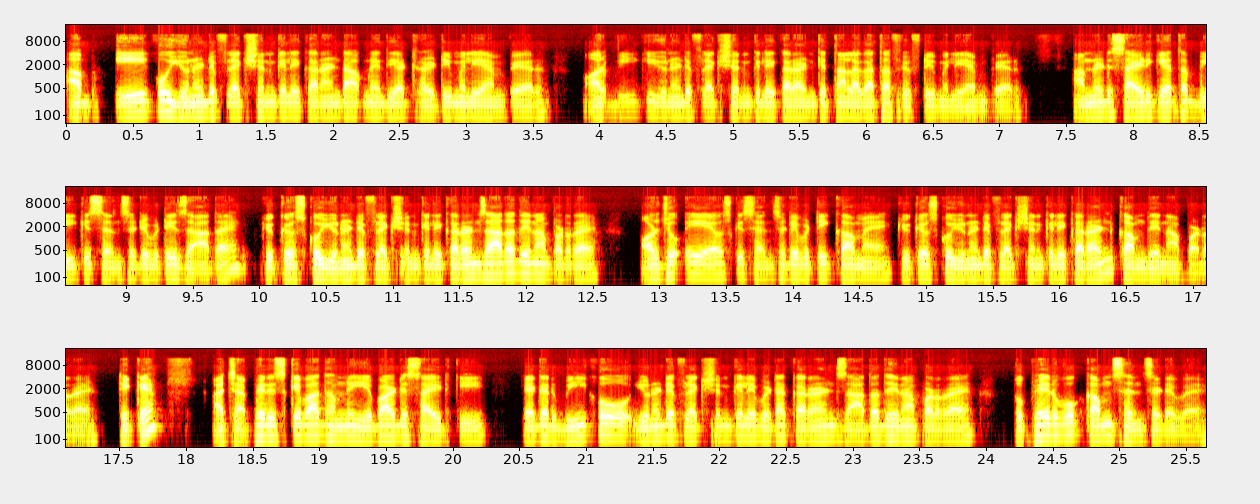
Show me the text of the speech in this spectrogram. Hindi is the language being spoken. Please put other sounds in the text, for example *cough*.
अब ए को यूनिट डिफ्लेक्शन के लिए करंट आपने दिया थर्टी मिली एम्पेयर और बी की यूनिट डिफ्लेक्शन के लिए करंट कितना लगा था? फिफ्टी मिली एम्पेयर हमने डिसाइड किया था बी की सेंसिटिविटी ज़्यादा है, क्योंकि उसको यूनिट डिफ्लेक्शन के लिए करंट ज़्यादा देना पड़ रहा है, और जो ए है उसकी सेंसिटिविटी कम है, क्योंकि उसको यूनिट डिफ्लेक्शन के लिए करंट कम देना पड़ रहा है, ठीक है? अच्छा फिर इसके बाद हमने ये बात डिसाइड की कि अगर बी को यूनिट डिफ्लेक्शन के लिए बेटा करंट ज़्यादा देना पड़ रहा है तो फिर वो कम सेंसिटिव है।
